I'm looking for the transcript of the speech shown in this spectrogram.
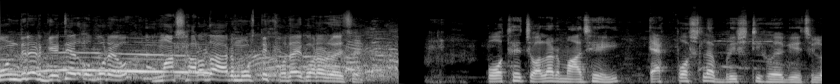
মন্দিরের গেটের ওপরেও মা সারদার মূর্তি খোদাই করা রয়েছে। পথে চলার মাঝেই এক পশলা বৃষ্টি হয়ে গিয়েছিল।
